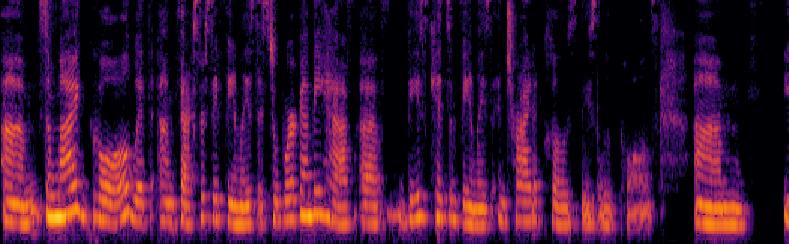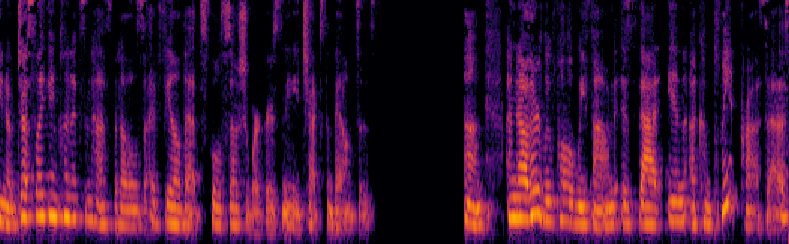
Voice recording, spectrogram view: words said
Um, so my goal with um, Facts for Safe Families is to work on behalf of these kids and families and try to close these loopholes. Um, you know, just like in clinics and hospitals, I feel that school social workers need checks and balances. Um, another loophole we found is that in a complaint process,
